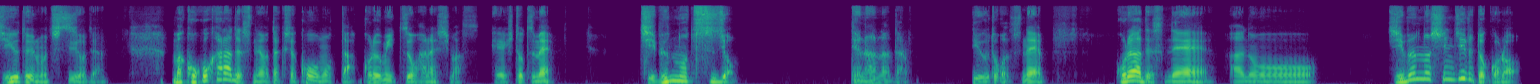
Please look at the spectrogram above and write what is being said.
自由というのも秩序である。まあ、ここからですね、私はこう思った。これを3つお話しします。えー、1つ目、自分の秩序って何なんだろうっていうところですね。これはですね、あのー自分の信じるところ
